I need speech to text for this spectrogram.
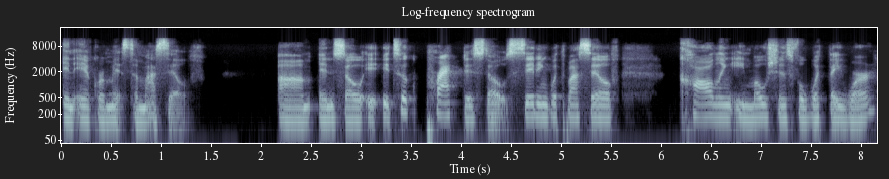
in increments to myself. Um, and so it, it took practice though, sitting with myself, calling emotions for what they were,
